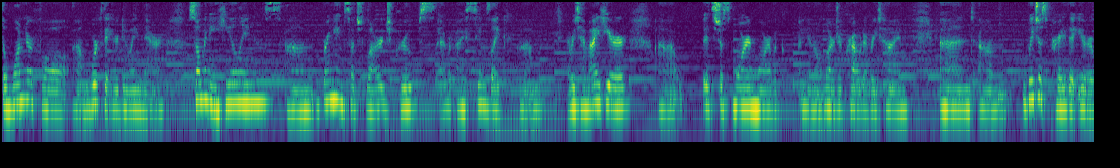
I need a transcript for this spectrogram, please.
the wonderful um, work that you're doing there. So many healings, um, bringing such large groups. It seems like um, every time I hear, uh, it's just more and more of a you know larger crowd every time. And um, we just pray that your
